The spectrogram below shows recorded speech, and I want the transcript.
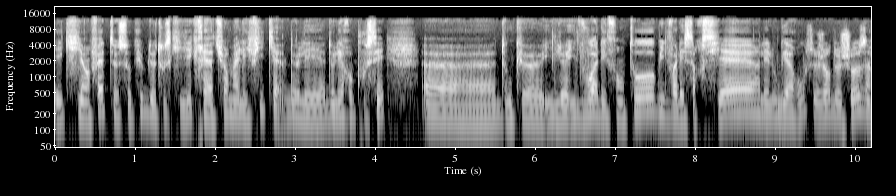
et qui en fait s'occupe de tout ce qui est créatures maléfiques, de les, de les repousser. Euh, donc euh, il, il voit les fantômes, il voit les sorcières, les loups-garous, ce genre de choses.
